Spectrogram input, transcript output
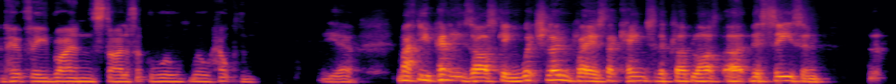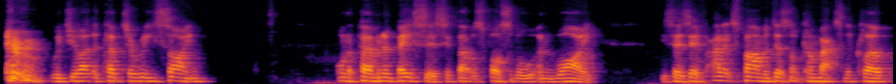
and hopefully Ryan's style of football will will help them. Yeah, Matthew Penny's asking which loan players that came to the club last uh, this season would you like the club to re-sign on a permanent basis if that was possible and why? He says if Alex Palmer does not come back to the club,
